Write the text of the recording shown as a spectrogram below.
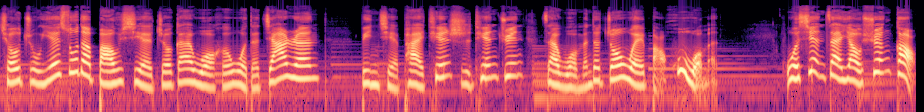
求主耶稣的宝血遮盖我和我的家人，并且派天使天军在我们的周围保护我们。我现在要宣告，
